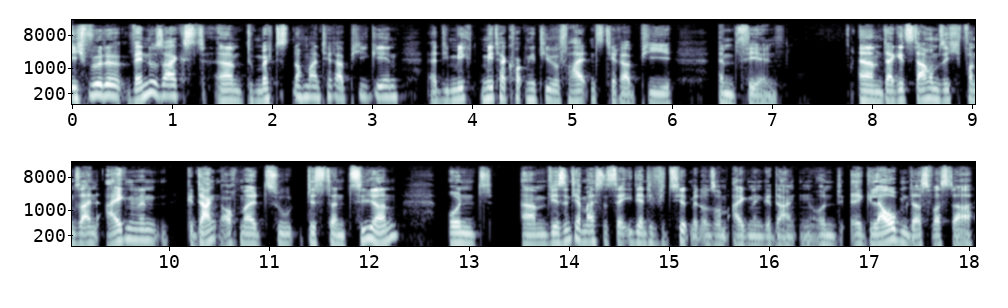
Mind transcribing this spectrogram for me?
ich würde, wenn du sagst, ähm, du möchtest nochmal in Therapie gehen, äh, die me metakognitive Verhaltenstherapie empfehlen. Ähm, da geht es darum, sich von seinen eigenen Gedanken auch mal zu distanzieren und ähm, wir sind ja meistens sehr identifiziert mit unserem eigenen Gedanken und äh, glauben das, was da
